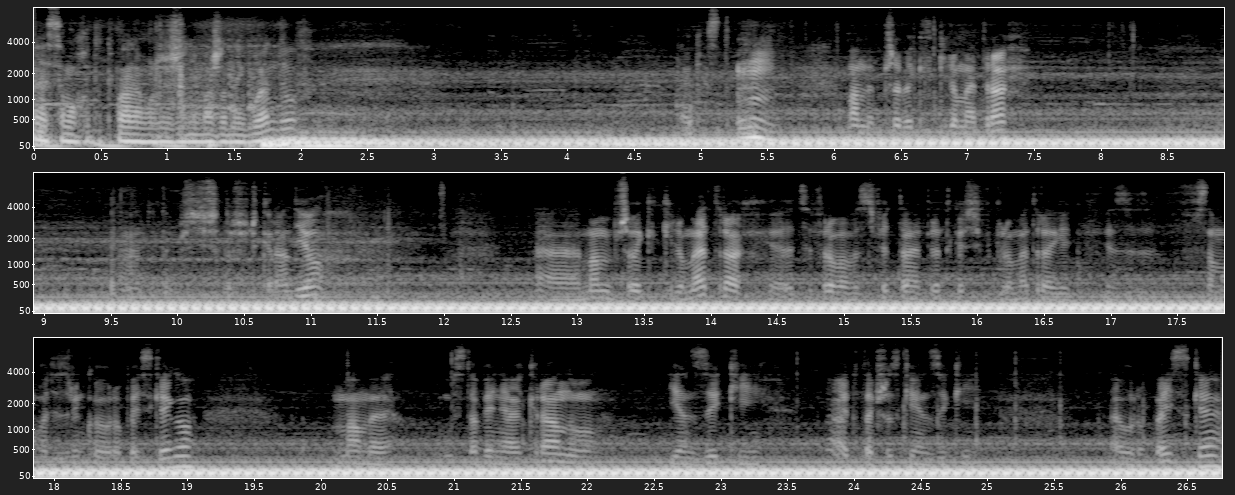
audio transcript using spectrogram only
E, Samochód odpala, może, że nie ma żadnych błędów. Tak jest. mamy przebieg w kilometrach. E, Tutaj przyciszę troszeczkę radio. E, Mamy przebieg w kilometrach, cyfrowa wyświetlana prędkość w kilometrach, jak w samochodzie z rynku europejskiego. Mamy ustawienia ekranu, języki, no i tutaj wszystkie języki europejskie.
